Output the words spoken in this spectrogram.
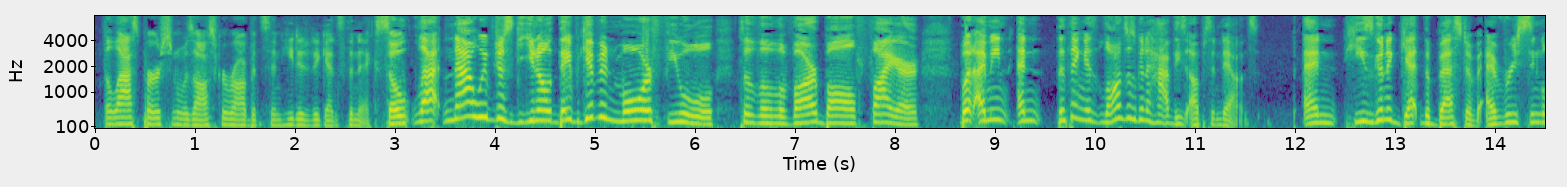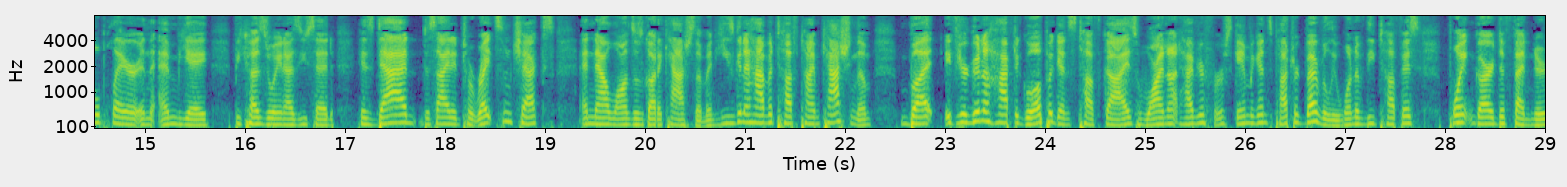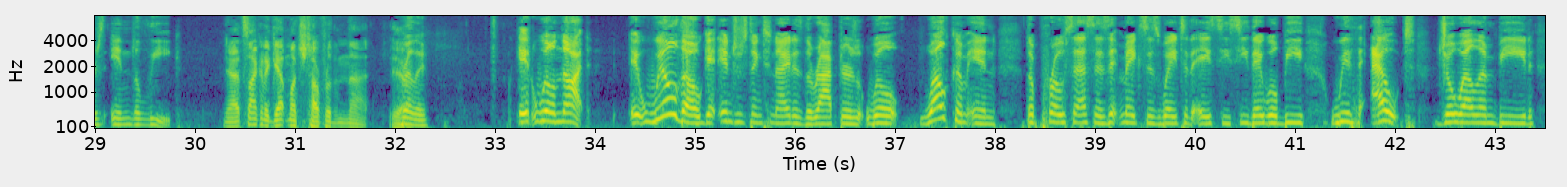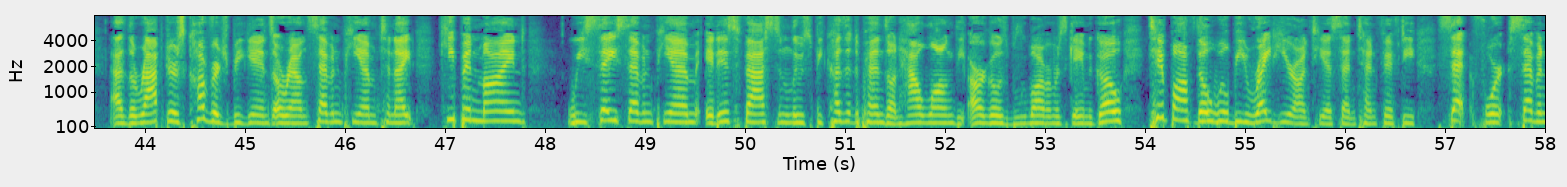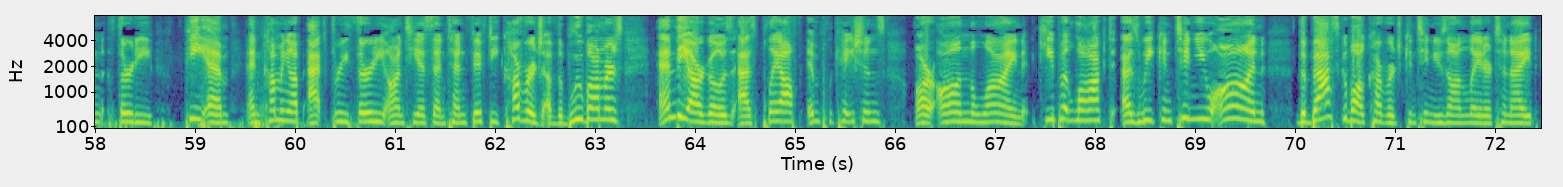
The last person was Oscar Robertson. He did it against the Knicks. So la- now we've just, you know, they've given more fuel to the LeVar Ball fire. But I mean, and the thing is, Lonzo's going to have these ups and downs. And he's going to get the best of every single player in the NBA because, Duane, as you said, his dad decided to write some checks and now Lonzo's got to cash them. And he's going to have a tough time cashing them. But if you're going to have to go up against tough guys, why not have your first game against Patrick Beverley, one of the toughest point guard defenders in the league? yeah, it's not going to get much tougher than that. Really. It will not. It will, though, get interesting tonight as the Raptors will welcome in the process as it makes his way to the ACC. They will be without Joel Embiid as the Raptors coverage begins around 7 p.m. tonight. Keep in mind, we say 7 p.m. It is fast and loose because it depends on how long the Argos Blue Bombers game go. Tip off though will be right here on TSN 1050 set for 7:30 p.m. and coming up at 3:30 on TSN 1050 coverage of the Blue Bombers and the Argos as playoff implications are on the line. Keep it locked as we continue on. The basketball coverage continues on later tonight.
